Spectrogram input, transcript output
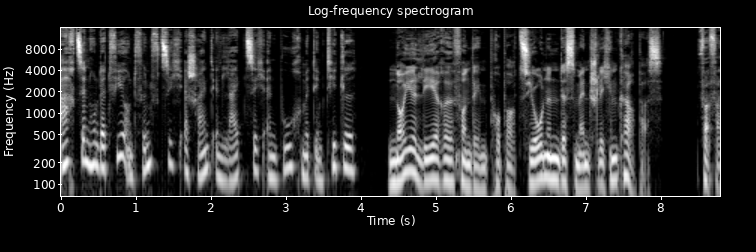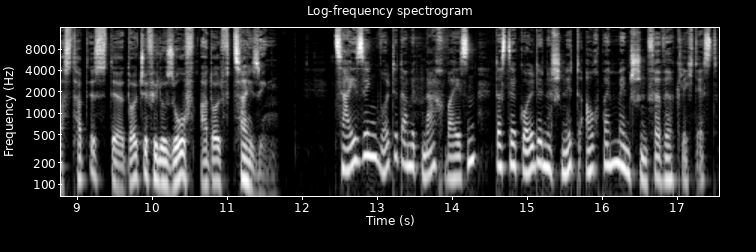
1854 erscheint in Leipzig ein Buch mit dem Titel Neue Lehre von den Proportionen des menschlichen Körpers. Verfasst hat es der deutsche Philosoph Adolf Zeising. Zeising wollte damit nachweisen, dass der goldene Schnitt auch beim Menschen verwirklicht ist.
